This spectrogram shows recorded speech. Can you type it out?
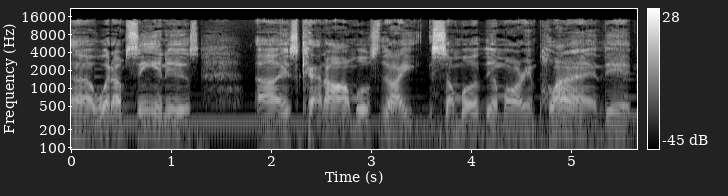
uh, what I'm seeing is uh, it's kind of almost like some of them are implying that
